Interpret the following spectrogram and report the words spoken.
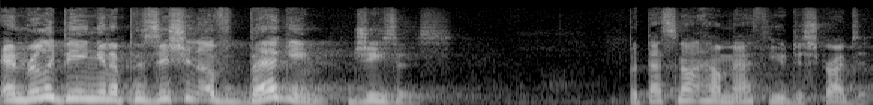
and really being in a position of begging Jesus. But that's not how Matthew describes it.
